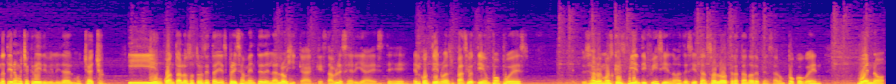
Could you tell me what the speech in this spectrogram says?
no tiene mucha credibilidad el muchacho. Y en cuanto a los otros detalles precisamente de la lógica que establecería este el continuo espacio-tiempo, pues sabemos que es bien difícil, ¿no? Es decir, tan solo tratando de pensar un poco en, bueno,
